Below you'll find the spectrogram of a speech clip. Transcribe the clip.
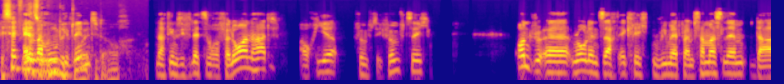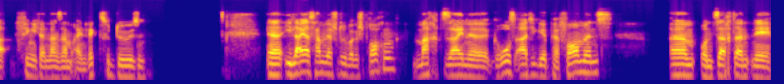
Ist halt wieder Ember so Moon gewinnt, auch. nachdem sie letzte Woche verloren hat. Auch hier 50-50. Und äh, Roland sagt, er kriegt ein Rematch beim SummerSlam. Da fing ich dann langsam einen wegzudösen. Äh, Elias haben wir schon drüber gesprochen, macht seine großartige Performance ähm, und sagt dann, nee,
